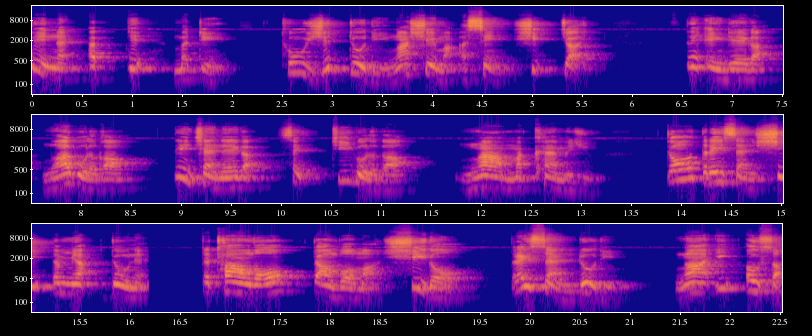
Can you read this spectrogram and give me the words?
တင့်၌အပြစ်မတင်ထိုရစ်တို့သည်ငါရှေ့မှအဆင်ရှိကြ၏တင့်အိမ်ထဲကနွားကို၎င်းတင့်ခြံထဲကစိတ်ထီးကို၎င်းငါမခံမယူတောတရိษံရှိသမျှတို့နှင့်တထောင်သောတောင်ပေါ်မှရှိသောတရိษံတို့သည်ငါဤဥစ္စာ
